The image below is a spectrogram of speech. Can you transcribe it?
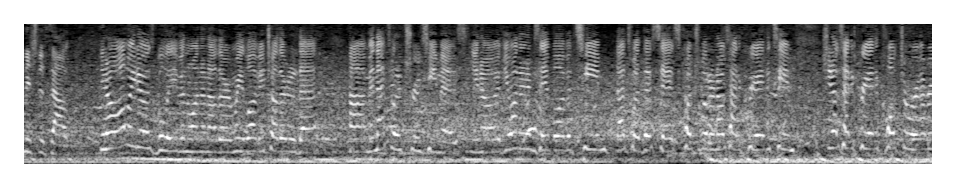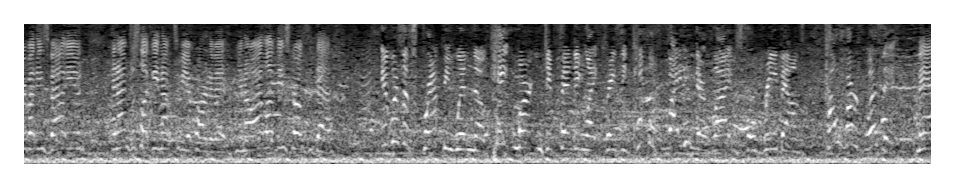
finish this out? You know, all we do is believe in one another, and we love each other to death. Um, and that's what a true team is. You know, if you want an example of a team, that's what this is. Coach Witter knows how to create a team. She knows how to create a culture where everybody's valued, and I'm just lucky enough to be a part of it. You know, I love these girls to death. It was a scrappy win, though. Kate Martin defending like crazy. People fighting their lives for rebounds. How hard was it? Man,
